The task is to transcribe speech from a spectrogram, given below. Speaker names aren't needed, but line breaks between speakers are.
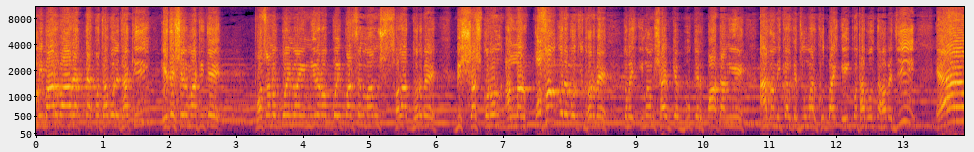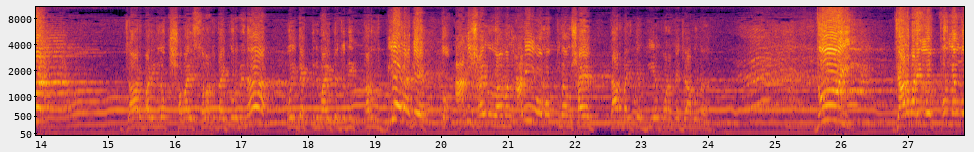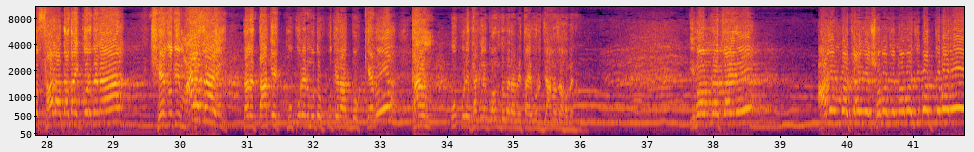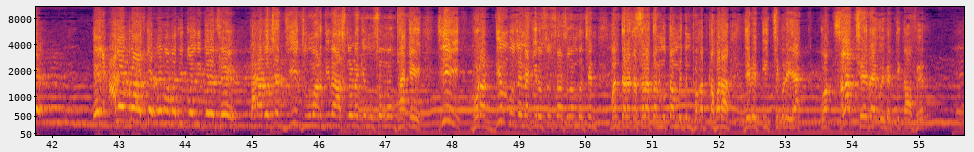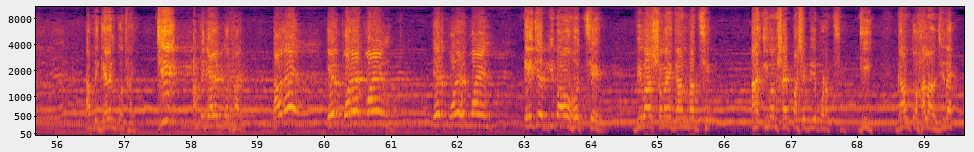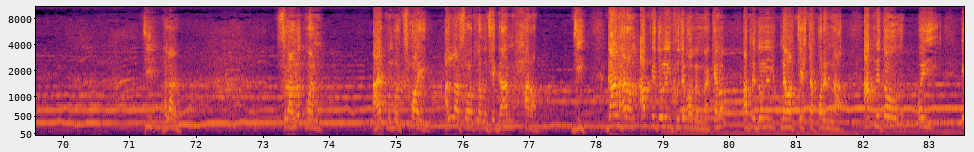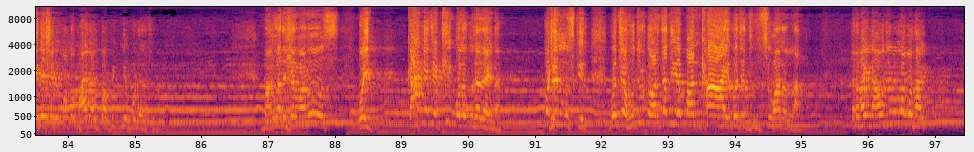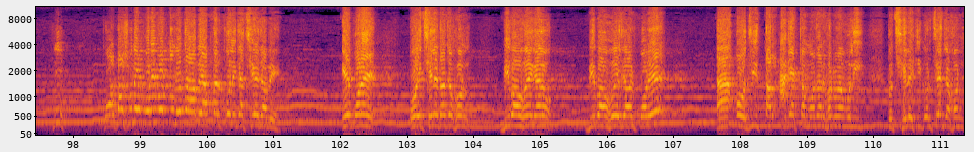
আমি বারবার একটা কথা বলে থাকি, এদেশের মাটিতে পঁচানব্বই নয়, নিরানব্বই পার্সেন্ট মানুষ সলাদ ধরবে, বিশ্বাস করুন, আল্লাহর কসম করে বলছি ধরবে। তবে ইমাম সাহেবকে বুকের পাটা নিয়ে আগামীকালকে জুমার খুতবায় এই কথা বলতে হবে, জি যার বাড়ির লোক সবাই সলাত করবে না, ওই ব্যক্তির বাড়িতে যদি কারুর বিয়ে লাগে, তো আমি শাহিনুর রহমান, আমি অমক ইমাম সাহেব, তার বাড়িতে বিয়ে পড়াতে যাব না। দুই, যার বাড়ির লোক পূর্ণাঙ্গ সালাত আদায় করবে না সে যদি মারা যায়, তাহলে তাকে কুকুরের মতো পুঁতে রাখব। কেন? কারণ উপরে থাকলে গন্ধ বেরাবে, তাই ওর জানাজা হবে না। ইমামরা চাইলে, আলেমরা চাইলে সমাজে নামাজি বাড়তে পারে। এই আলেমরা আজকে বেনামাজি তৈরি করেছে। তারা বলছে, জি, জুমার দিনে আসলো নাকি মুসলমান থাকে। জি, ঘোড়ার ডিম বুঝে নাকি রসুলাম বলছেন, মান তারা সালাতান মুতাম্মিদিন ফকাত কাফারা। যে ব্যক্তি ইচ্ছে করে এক ওয়াক্ত সালাত ছেড়ে দেয়, ওই ব্যক্তি কাফের। আপনি গেলেন কোথায়? জি, আপনি গেলেন কোথায়? তাহলে এর পরের পয়েন্ট এর পরের পয়েন্ট এই যে বিবাহ হচ্ছে, বিবাহের সময় গান বাজছে, আর ইমাম সাহেব পাশে বিয়ে পড়াচ্ছে। জি, গান তো হালাল, জি না? জি, হালাল। সুরা লুকমান, আয়াত নম্বর ছয়, আল্লাহ সাল্লাহ বলছে, গান হারাম। জি, গান হারাম, আপনি দলিল খুঁজে পাবেন না। কেন? আপনি দলিল নেওয়ার চেষ্টা করেন না। আপনি তো ওই এদেশের কত ভাইরাল টপিক নিয়ে পড়ে আছেন। বাংলাদেশের মানুষ ওই কাকে যে ঠিক বলে বোঝা যায় না। কঠিন মুশকিল। বলছে, হুজুর দরজা দিয়ে পান খায় বলছে সুহান আল্লাহ তার ভাই নাউজুবিল্লাহ কোথায়? কথা শুনে পরিবর্তন হতে হবে, আপনার কলিজা ছিঁড়ে যাবে। এরপরে ওই ছেলেটা যখন বিবাহ হয়ে গেল, বিবাহ হয়ে যাওয়ার পরে ও জি, তার আগে একটা মজার ঘটনা বলি। তো ছেলে কি করছে? যখন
